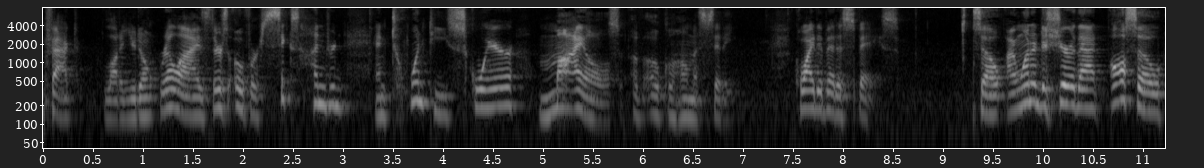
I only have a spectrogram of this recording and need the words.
fact, a lot of you don't realize there's over 620 square miles of Oklahoma City. Quite a bit of space. So I wanted to share that also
